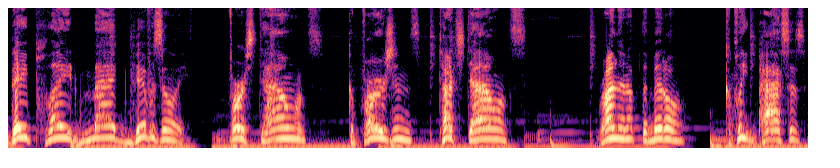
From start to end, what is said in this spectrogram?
They played magnificently. First downs, conversions, touchdowns, running up the middle, completing passes,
